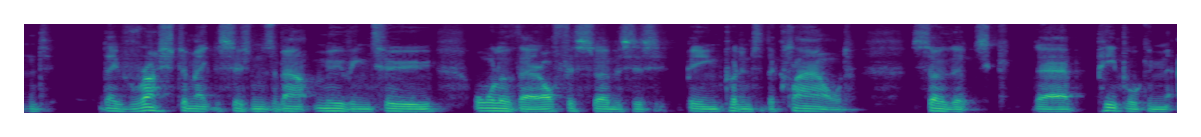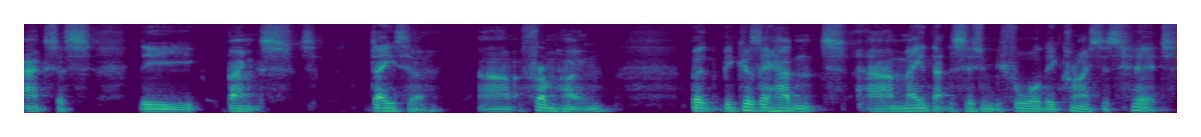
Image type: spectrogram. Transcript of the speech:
and they've rushed to make decisions about moving to all of their office services being put into the cloud so that their people can access the bank's data uh, from home. But because they hadn't uh, made that decision before the crisis hit,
